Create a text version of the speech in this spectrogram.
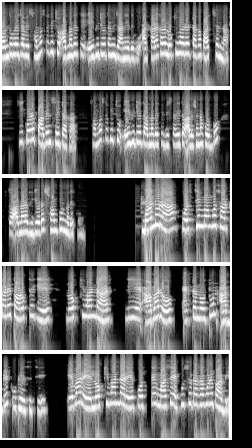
বন্ধ হয়ে যাবে, সমস্ত কিছু আপনাদেরকে এই ভিডিওতে আমি জানিয়ে দেবো। আর কারা কারা লক্ষ্মী ভাইয়ের টাকা পাচ্ছেন না, কি করে পাবেন সেই টাকা? সমস্ত কিছু এই ভিডিওতে আপনাদেরকে বিস্তারিত আলোচনা করব। তো আপনারা ভিডিওটা সম্পূর্ণ দেখুন। বন্ধুরা, পশ্চিমবঙ্গ সরকারের তরফ থেকে লক্ষ্মী ভান্ডার নিয়ে আবারও একটা নতুন আপডেট উঠে এসেছে। এবারে লক্ষ্মী ভান্ডারে প্রত্যেক মাসে একুশশো টাকা করে পাবে।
